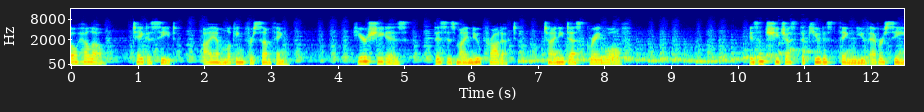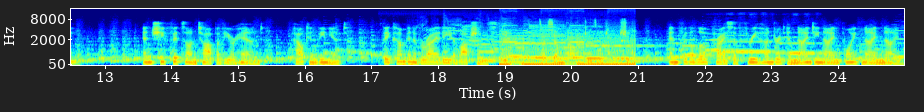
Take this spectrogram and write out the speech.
Oh hello, take a seat, I am looking for something. Here she is, this is my new product, Tiny Desk Grey Wolf. Isn't she just the cutest thing you've ever seen? And she fits on top of your hand, how convenient. They come in a variety of options. And for the low price of 399.99,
